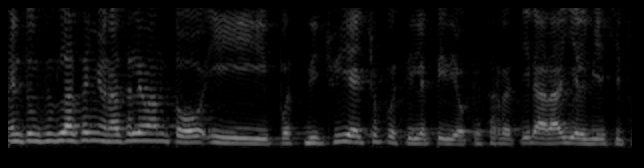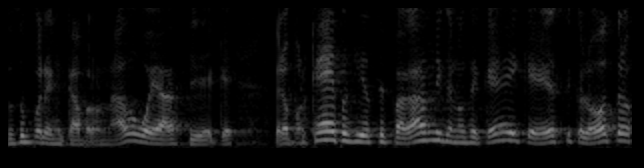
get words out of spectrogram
Entonces la señora se levantó y pues dicho y hecho pues sí le pidió que se retirara y el viejito súper encabronado, güey, así de que, pero ¿por qué? Pues si yo estoy pagando y que no sé qué y que esto y que lo otro.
